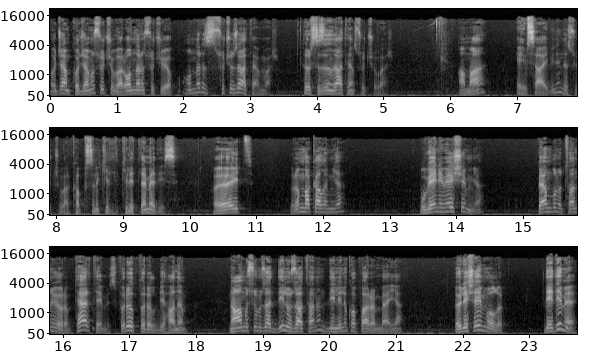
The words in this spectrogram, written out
hocam kocamın suçu var. Onların suçu yok. Onların suçu zaten var. Hırsızın zaten suçu var. Ama ev sahibinin de suçu var. Kapısını kil- kilitlemediyse. Heyt. Durun bakalım ya. Bu benim eşim ya. Ben bunu tanıyorum. Tertemiz, pırıl pırıl bir hanım. Namusumuza dil uzatanın dilini koparırım ben ya. Öyle şey mi olur? Dedi mi?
